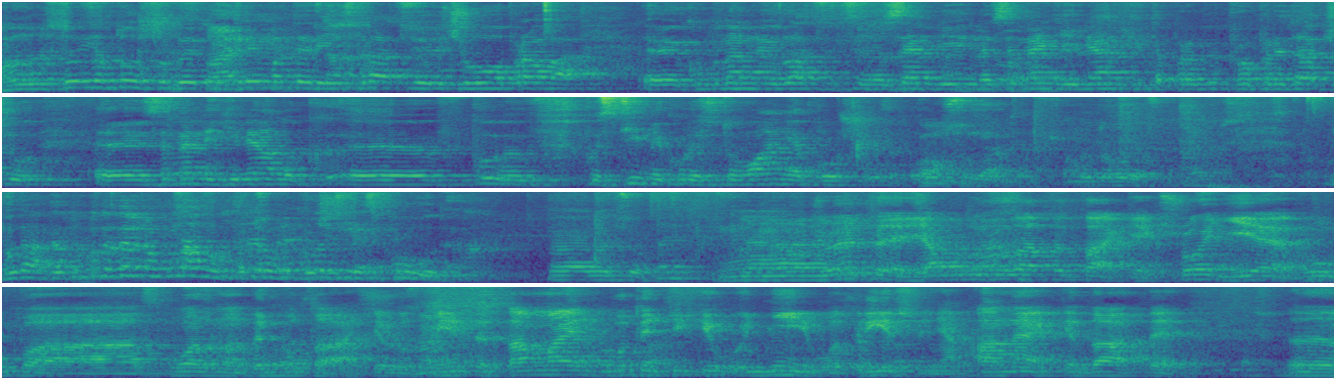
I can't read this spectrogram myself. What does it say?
Голосуй за те, щоб підтримати реєстрацію речового права комунальної власності на землі на земельні ділянки та про, передачу е, земельних ділянок е, в, постійне користування. Прошу голосувати. Богдан, та буде плану по цьому по чистих спорудах. е. Чуєте, я буду казати так, якщо є група створена депутатів, розумієте, там мають бути тільки одні от рішення, а не кидати е,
